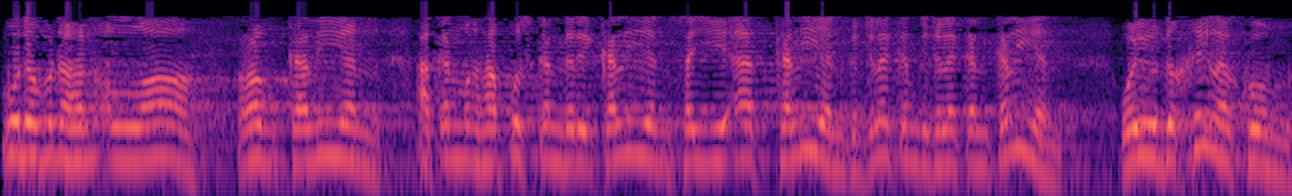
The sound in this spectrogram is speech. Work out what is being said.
Mudah-mudahan Allah, Rabb kalian akan menghapuskan dari kalian sayyiat kalian, kejelekan-kejelekan kalian. Wa yudkhilakum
